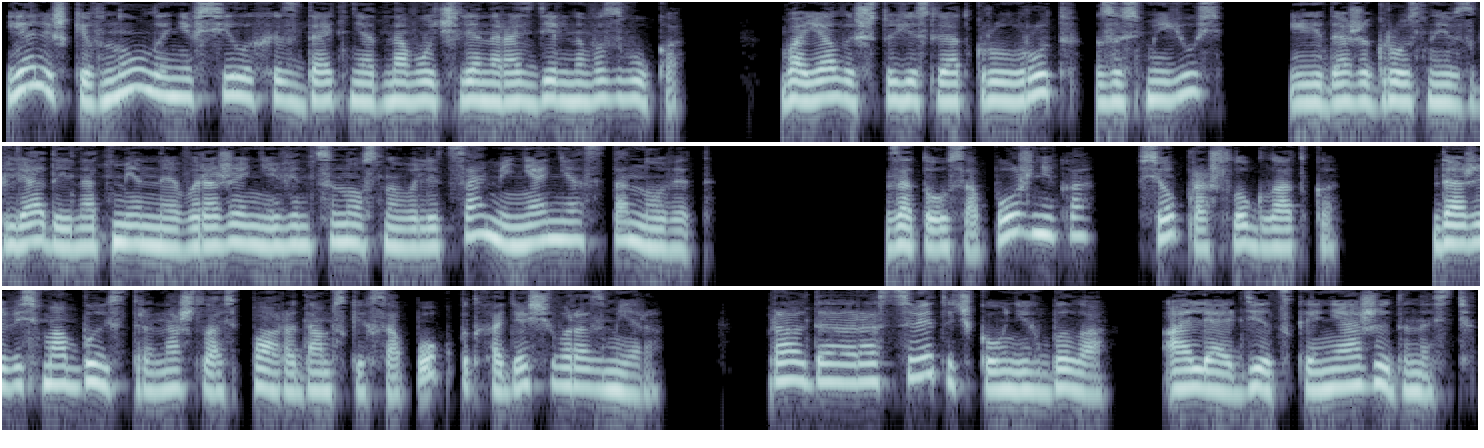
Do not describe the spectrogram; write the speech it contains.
Я лишь кивнула, не в силах издать ни одного члена раздельного звука. Боялась, что если открою рот, засмеюсь, и даже грозные взгляды и надменное выражение венценосного лица меня не остановят. Зато у сапожника все прошло гладко. Даже весьма быстро нашлась пара дамских сапог подходящего размера. Правда, расцветочка у них была, а детская неожиданность.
